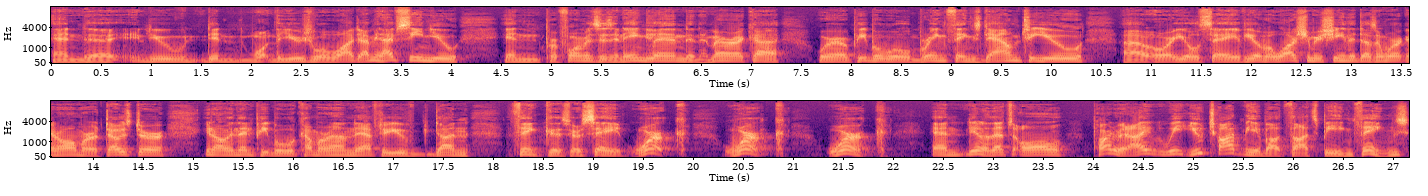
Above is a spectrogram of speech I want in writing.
and uh, you did the usual watch. I mean, I've seen you in performances in England and America where people will bring things down to you, uh, or you'll say if you have a washing machine that doesn't work at home or a toaster, you know, and then people will come around after you've done think this or say work, work, work and you know that's all part of it. I we you taught me about thoughts being things,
